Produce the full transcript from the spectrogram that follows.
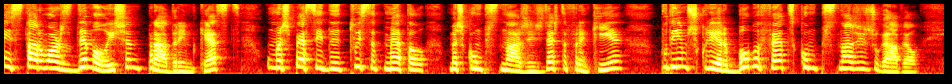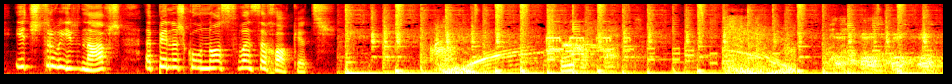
Em Star Wars Demolition para a Dreamcast, uma espécie de Twisted Metal, mas com personagens desta franquia, podíamos escolher Boba Fett como personagem jogável e destruir naves apenas com o nosso lança-rockets. You're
